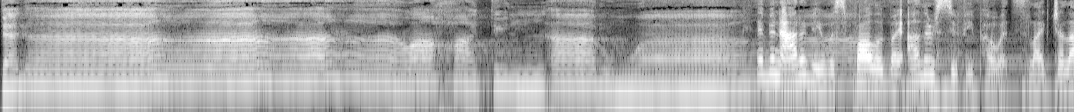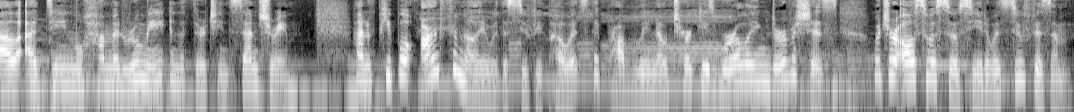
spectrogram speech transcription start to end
تناوحت الأرواح Ibn Arabi was followed by other Sufi poets like Jalal ad-Din Muhammad Rumi in the 13th century. And if people aren't familiar with the Sufi poets, they probably know Turkey's whirling dervishes, which are also associated with Sufism.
